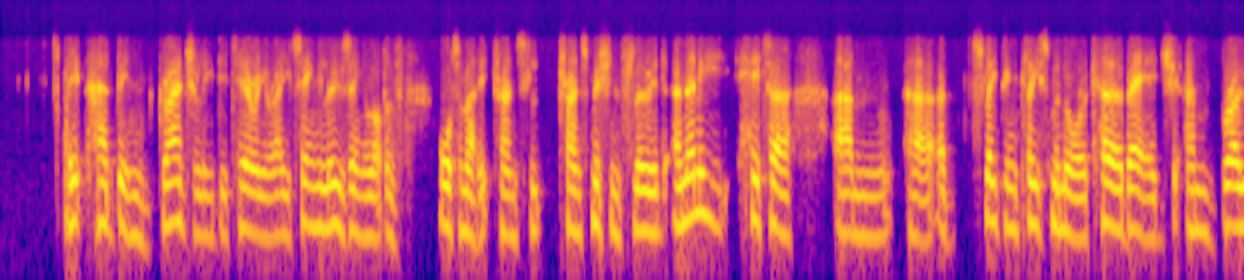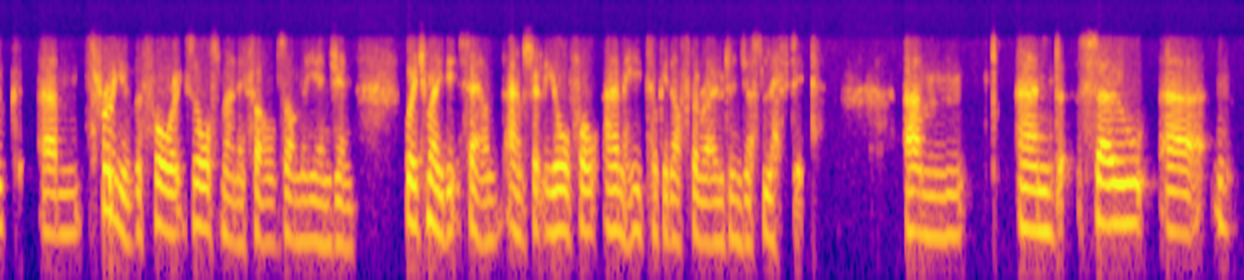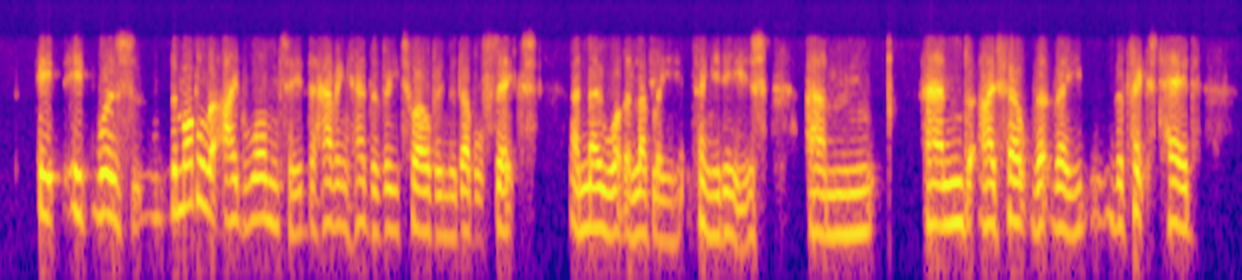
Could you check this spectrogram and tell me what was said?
it had been gradually deteriorating, losing a lot of automatic trans- transmission fluid, and then he hit a, um, uh, a sleeping policeman or a curb edge and broke um, three of the four exhaust manifolds on the engine, which made it sound absolutely awful. And he took it off the road and just left it. Um, and so uh, it, it was the model that I'd wanted, having had the V12 in the double six and know what a lovely thing it is. Um, and I felt that the the fixed head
